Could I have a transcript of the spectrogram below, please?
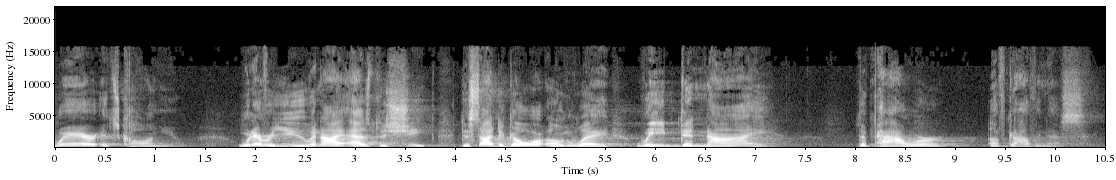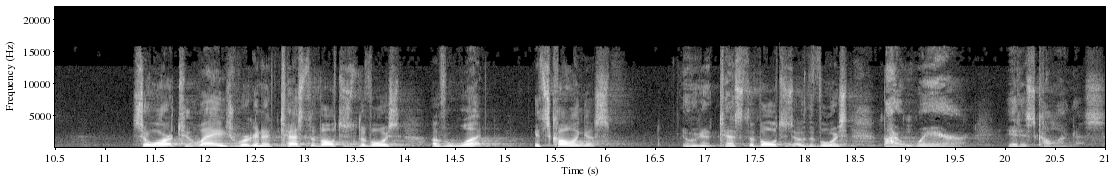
where it's calling you. Whenever you and I, as the sheep, decide to go our own way, we deny the power of godliness. So, our two ways, we're going to test the voltage of the voice of what it's calling us, and we're going to test the voltage of the voice by where it is calling us.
